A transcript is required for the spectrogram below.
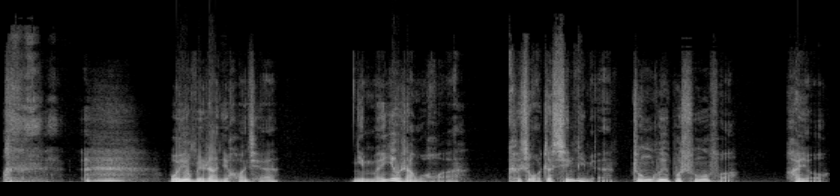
我又没让你还钱。你没有让我还，可是我这心里面终归不舒服。还有，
